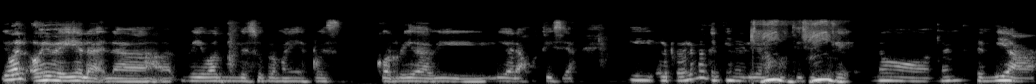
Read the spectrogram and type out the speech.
igual hoy veía la, la vi Batman de Superman y después corrida vi Liga de la Justicia. Y el problema que tiene Liga de la Justicia es que no, no entendía,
